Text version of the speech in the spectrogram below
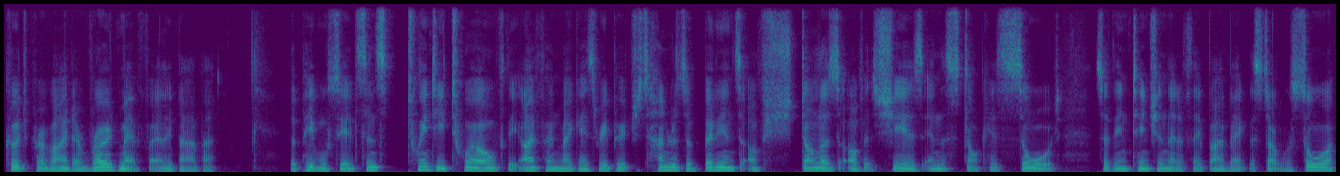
could provide a roadmap for Alibaba. The people said since 2012, the iPhone maker has repurchased hundreds of billions of dollars of its shares and the stock has soared. So the intention that if they buy back, the stock will soar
